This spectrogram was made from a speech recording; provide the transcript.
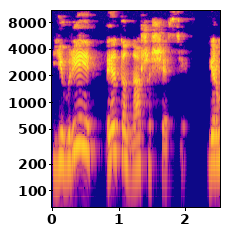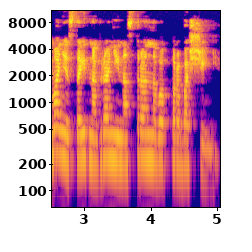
Евреи это наше счастье. Германия стоит на грани иностранного порабощения.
